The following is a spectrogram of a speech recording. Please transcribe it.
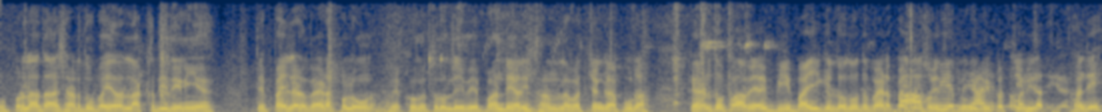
ਉੱਪਰਲਾ ਦਾ ਛੱਡ ਦੂ ਬਾਈ ਇਹਦਾ ਲੱਖ ਦੀ ਦੇਣੀ ਆ। ਤੇ ਪਹਿਲੜ ਵਹਿੜਾ ਪਲੋਣ। ਵੇਖੋ ਮਿੱਤਰੋ ਲੇਵੇ ਭਾਂਡੇ ਵਾਲੀ ਥਣ ਲਵਾ ਚੰਗਾ ਪੂਰਾ। ਕਹਿਣ ਤੋਂ ਭਾਵੇਂ ਆ ਵੀ 20 22 ਕਿਲੋ ਦੁੱਧ ਵਹਿੜ ਪਹਿਲੇ ਆਪ ਸੋਈ ਵੀ ਦੇ 50 25 ਵੀ 53 ਦੀ ਹੈ। ਹਾਂਜੀ?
